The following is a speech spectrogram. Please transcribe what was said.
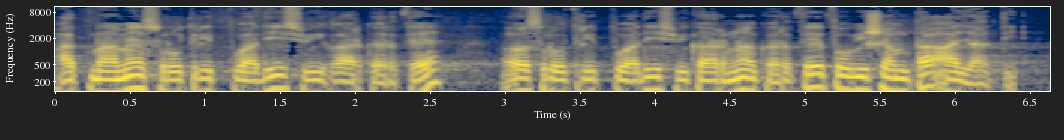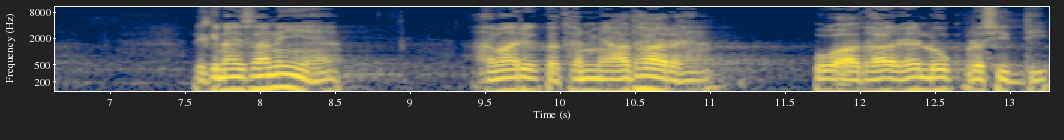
आत्मा में श्रोतृत्वादि स्वीकार करते अश्रोतृत्वादि स्वीकार न करते तो विषमता आ जाती। लेकिन ऐसा नहीं है। हमारे कथन में आधार है। वो आधार है लोक प्रसिद्धि।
